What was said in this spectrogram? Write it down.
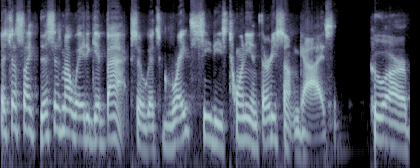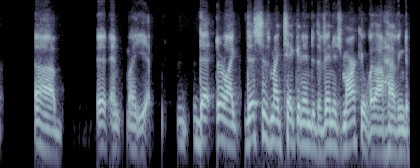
It's just like this is my way to give back. So it's great to see these twenty and thirty something guys who are, uh, and, and well, yeah, that they're like, this is my ticket into the vintage market without having to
